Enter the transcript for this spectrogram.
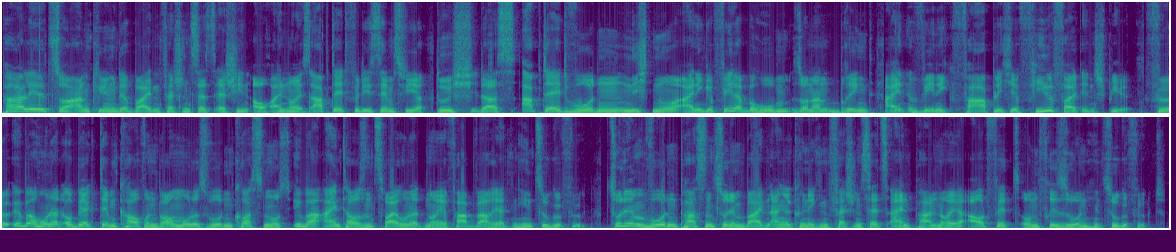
Parallel zur Ankündigung der beiden Fashion Sets erschien auch ein neues Update für die Sims 4. Durch das Update wurden nicht nur einige Fehler behoben, sondern bringt ein wenig farbliche Vielfalt ins Spiel. Für über 100 Objekte im Kauf- und Baumodus wurden kostenlos über 1200 neue Farbvarianten hinzugefügt. Zudem wurden passend zu den beiden angekündigten Fashion Sets ein paar neue Outfits und Frisuren hinzugefügt.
